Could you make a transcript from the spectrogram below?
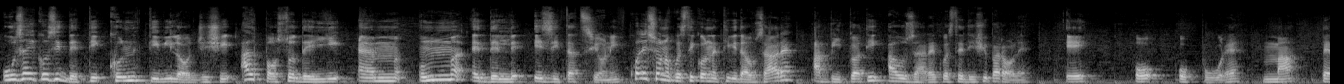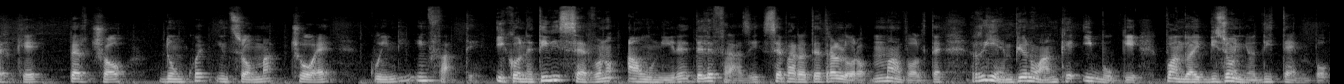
Usa i cosiddetti connettivi logici al posto degli m, um e delle esitazioni. Quali sono questi connettivi da usare? Abituati a usare queste 10 parole. E, o, oppure, ma, perché, perciò, dunque, insomma, cioè, quindi, infatti, i connettivi servono a unire delle frasi separate tra loro, ma a volte riempiono anche i buchi quando hai bisogno di tempo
